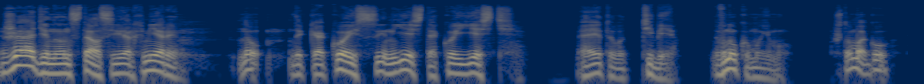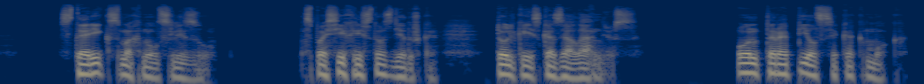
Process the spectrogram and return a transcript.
Жаден он стал сверх меры. Ну, да какой сын есть, такой есть. А это вот тебе, внуку моему. Что могу? Старик смахнул слезу. «Спаси Христос, дедушка», — только и сказал Андрюс. Он торопился как мог.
